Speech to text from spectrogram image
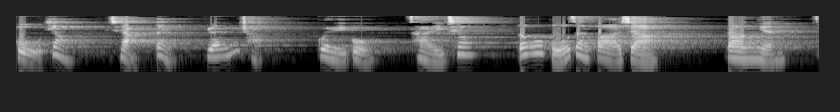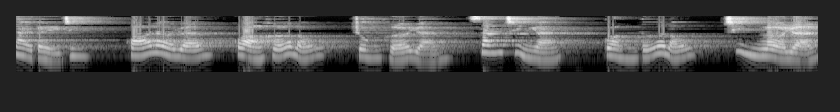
虎跳、抢背、圆场、跪步、踩跷都不在话下。当年在北京华乐园、广和楼、中和园、三庆园。广德楼、庆乐园、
